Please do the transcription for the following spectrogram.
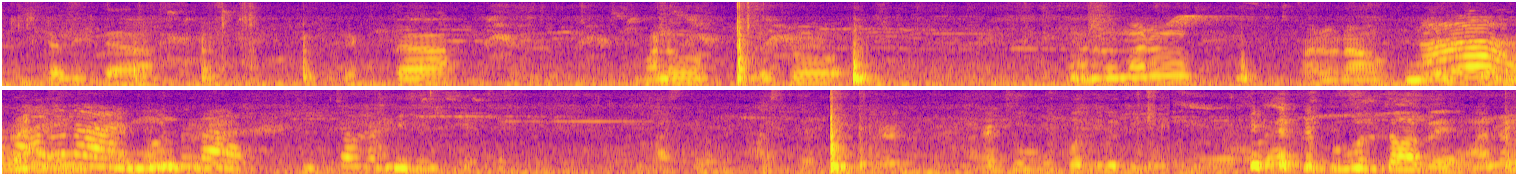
ফুচকালিটা একটা মানু একটু মানু মানু মানু নাও না ভালো না চুপচাপ দাঁড়িয়ে আছে। আস্তে আস্তে একটু উপর দিকে তুলি। একটু তুলতে হবে। মানুষ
